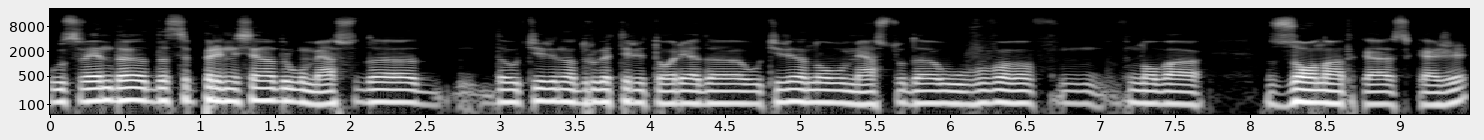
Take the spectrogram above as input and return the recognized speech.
освен да, да се пренесе на друго място, да, да отиде на друга територия, да отиде на ново място, да ловува в, в нова зона, така да се каже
